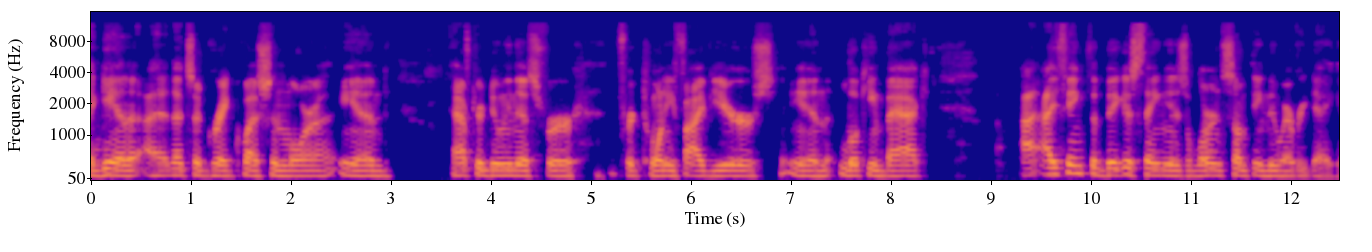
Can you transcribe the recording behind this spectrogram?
Again, I, that's a great question, Laura. And after doing this for for 25 years and looking back, I, I think the biggest thing is learn something new every day.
